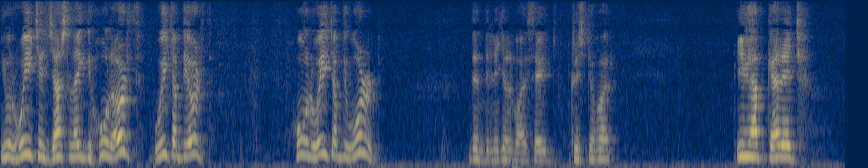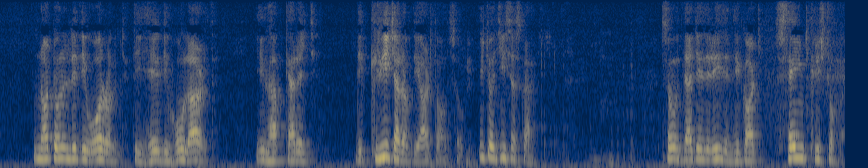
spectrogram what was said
your weight is just like the whole earth, weight of the earth, whole weight of the world. Then the little boy said, Christopher, you have carried not only the world, the, the whole earth, you have carried the creature of the earth also. It was Jesus Christ. So that is the reason he got Saint Christopher.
